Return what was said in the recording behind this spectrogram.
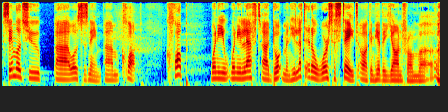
Similar to uh, what was his name? Um, Klopp. Klopp, when he when he left uh, Dortmund, he left it at a worse state. Oh, I can hear the yawn from uh,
